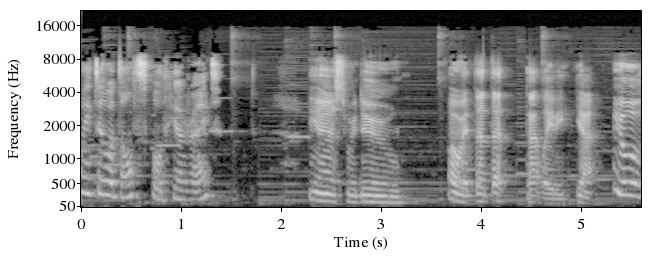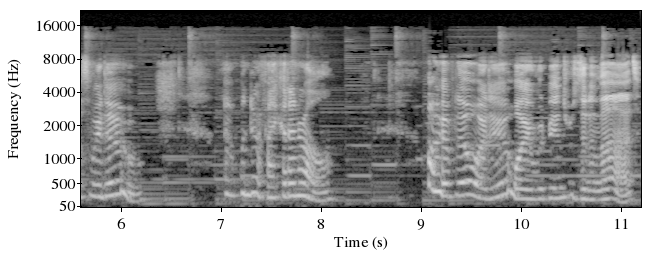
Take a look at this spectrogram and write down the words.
we do adult school here, right? Yes, we do. Oh wait, that that that lady. Yeah. Yes, we do. I wonder if I could enroll. I have no idea why you would be interested in that.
